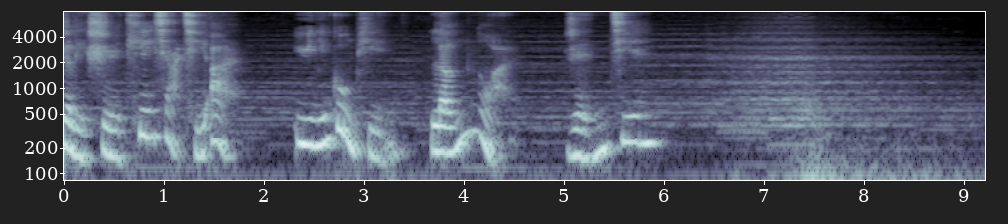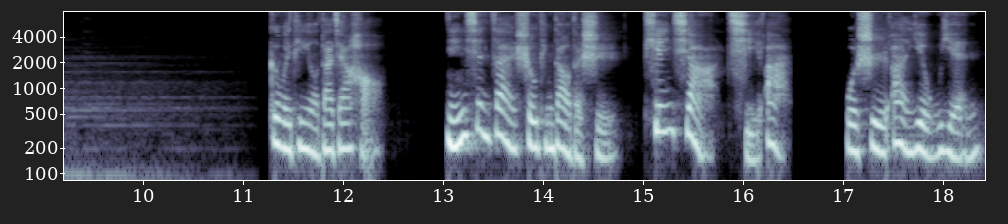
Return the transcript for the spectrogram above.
这里是《天下奇案》，与您共品冷暖人间。各位听友，大家好，您现在收听到的是《天下奇案》，我是暗夜无言。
